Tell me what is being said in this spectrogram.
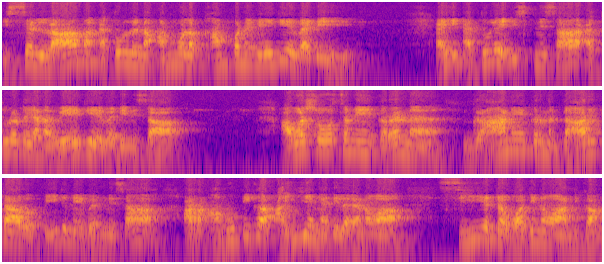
ඉස්සෙල්ලාම ඇතුල් වෙන අණු වල කම්පන වේගය වැඩි. ඇයි ඇතුලේ ඉස් නිසා ඇතුලට යන වේගය වැඩි නිසා? අවශෝෂණය කරන ග්‍රහණය කරන ධාරිතාව පීඩනය වැඩි නිසා අර අණු ටික අයියෙන් ඇදිලා යනවා. 100ට වදිනවා නිකන්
